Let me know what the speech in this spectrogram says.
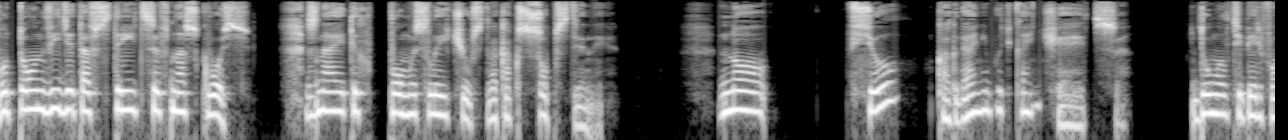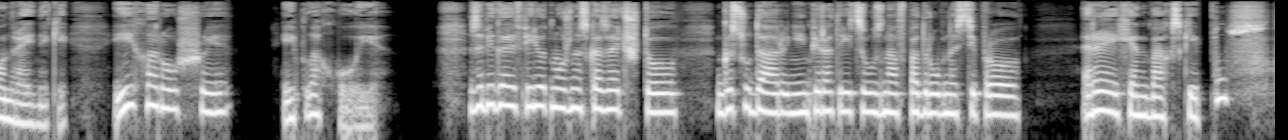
будто он видит австрийцев насквозь, знает их помыслы и чувства, как собственные. Но все когда-нибудь кончается, — думал теперь фон Рейнеке, — и хорошее, и плохое. Забегая вперед, можно сказать, что государыня императрица, узнав подробности про Рейхенбахский пуф,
